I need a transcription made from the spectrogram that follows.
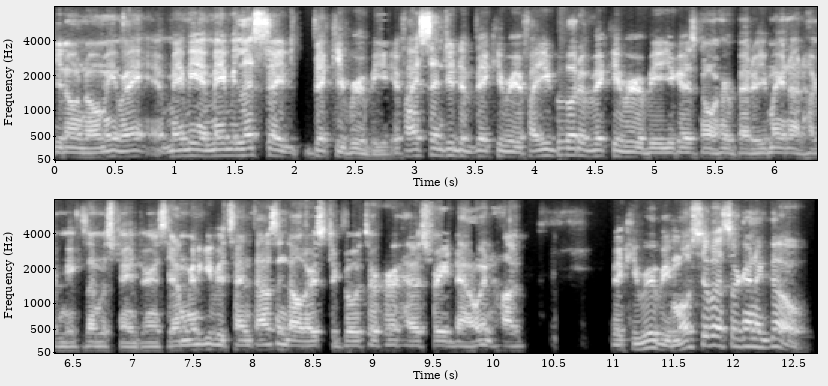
You don't know me, right? Maybe, maybe let's say Vicky Ruby. If I send you to Vicky Ruby, if I, you go to Vicky Ruby, you guys know her better. You might not hug me because I'm a stranger and say, I'm going to give you $10,000 to go to her house right now and hug Vicky Ruby. Most of us are going to go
